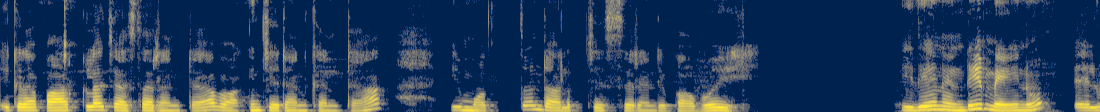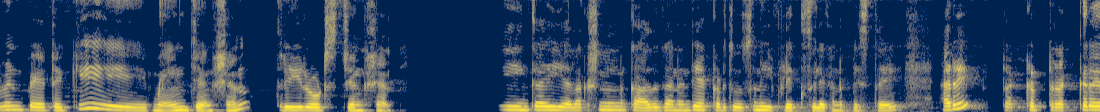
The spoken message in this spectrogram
ఇక్కడ పార్కులా చేస్తారంట వాకింగ్ చేయడానికంట. ఈ మొత్తం డెవలప్ చేస్తారండి బాబోయ్. ఇదేనండి మెయిన్. ఎలివిన్పేటకి main junction three roads junction. ఇంకా ఈ ఎలక్షన్లను కాదు కానండి ఎక్కడ చూసినా ఈ ఫ్లెక్సీలే కనిపిస్తాయి. అరే ట్రక్కర్ ట్రక్కరే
